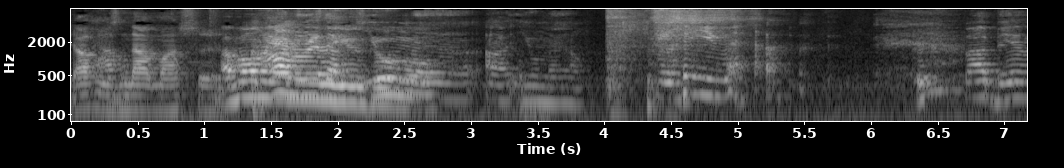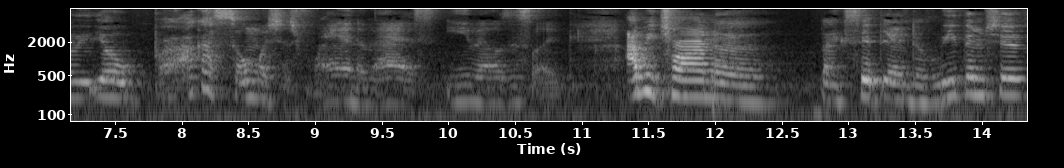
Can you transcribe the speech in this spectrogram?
Yahoo's Yahoo? not my shit. I've only I ever only really used that Google. Umail, uh, email. email. but I barely, yo, bro, I got so much just random ass emails. It's like, I be trying to, like, sit there and delete them shits.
